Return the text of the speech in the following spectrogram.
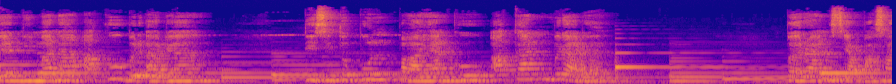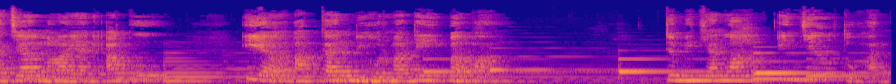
Dan di mana aku berada, di situ pun pelayanku akan berada. Barang siapa saja melayani aku, ia akan dihormati Bapa. Demikianlah Injil Tuhan.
